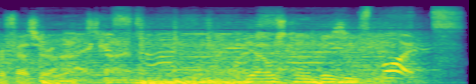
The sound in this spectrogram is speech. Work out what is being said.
Professor Einstein. Yeah, I was kind of busy. sports,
